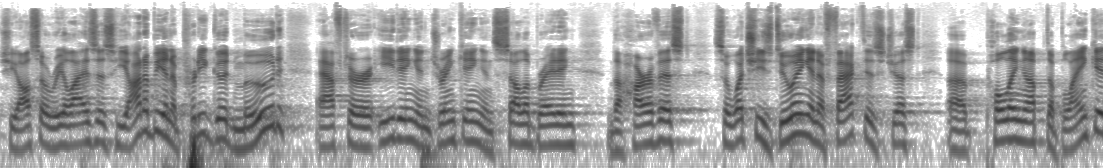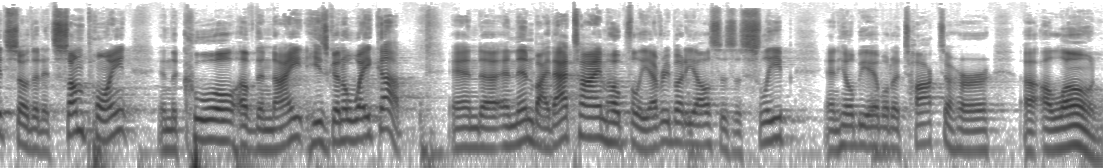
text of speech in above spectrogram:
She also realizes he ought to be in a pretty good mood after eating and drinking and celebrating the harvest. So what she's doing in effect is just uh, pulling up the blankets so that at some point in the cool of the night he's going to wake up and uh, and then by that time hopefully everybody else is asleep and he'll be able to talk to her uh, alone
